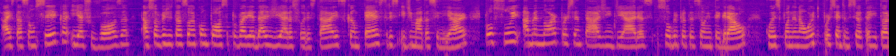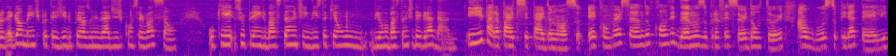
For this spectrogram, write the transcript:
a estação seca e a chuvosa. A sua vegetação é composta por variedades de áreas florestais, campestres e de mata ciliar. Possui a menor porcentagem de áreas sob proteção integral, correspondendo a 8% de seu território legalmente protegido pelas unidades de conservação o que surpreende bastante em vista que é um bioma bastante degradado. E para participar do nosso E Conversando, convidamos o professor doutor Augusto Piratelli,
